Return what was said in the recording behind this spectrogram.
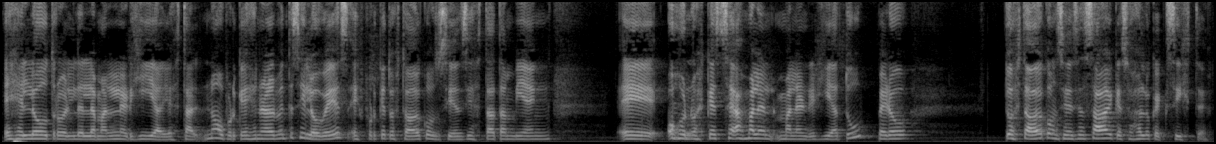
es el otro, el de la mala energía y es tal. No, porque generalmente si lo ves es porque tu estado de conciencia está también... Eh, ojo, no es que seas mala, mala energía tú, pero tu estado de conciencia sabe que eso es algo que existe.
